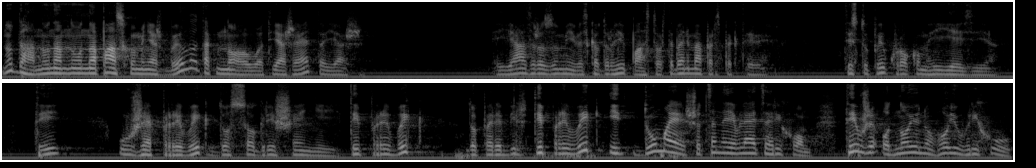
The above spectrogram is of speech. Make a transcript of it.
Ну да, ну, на, ну на Пасху мене ж було так много, от я ж ето, я ж. І я зрозумів, я сказав, дорогий пастор, тебе нема перспективи. Ти ступив кроком гієзія. Ти уже привик до согрішень. Ти привик до перебільш. Ти привик і думаєш, що це не є гріхом. Ти вже одною ногою в гріху.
